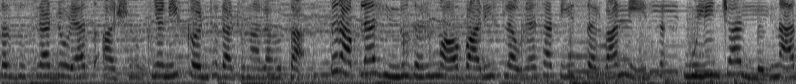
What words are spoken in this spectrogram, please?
तर दुसऱ्या डोळ्यात अश्रू यांनी कंठ दाटून आला होता. तर आपला हिंदू धर्म वाढीस लावण्यासाठी सर्वांनीच मुलींच्या लग्नात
